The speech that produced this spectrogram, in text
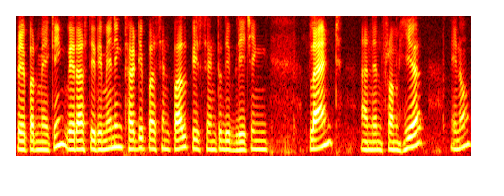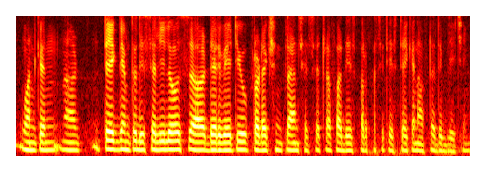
paper making whereas the remaining 30 percent pulp is sent to the bleaching plant. And then from here you know one can uh, take them to the cellulose uh, derivative production plants etc. for this purpose it is taken after the bleaching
